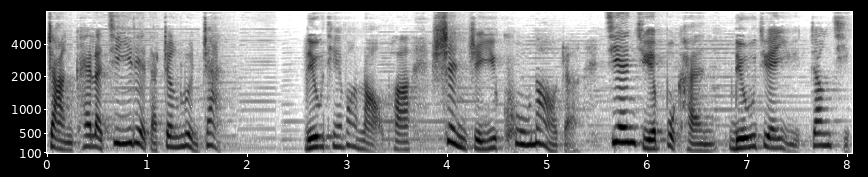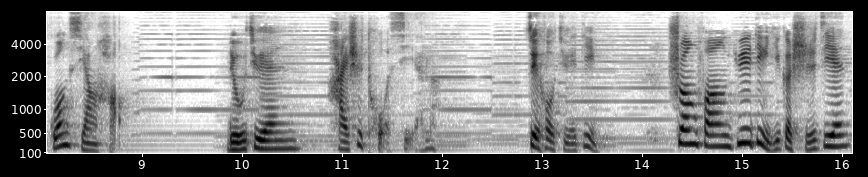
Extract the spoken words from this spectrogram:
展开了激烈的争论战。刘天旺老婆甚至于哭闹着，坚决不肯刘娟与张启光相好。刘娟还是妥协了，最后决定，双方约定一个时间，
